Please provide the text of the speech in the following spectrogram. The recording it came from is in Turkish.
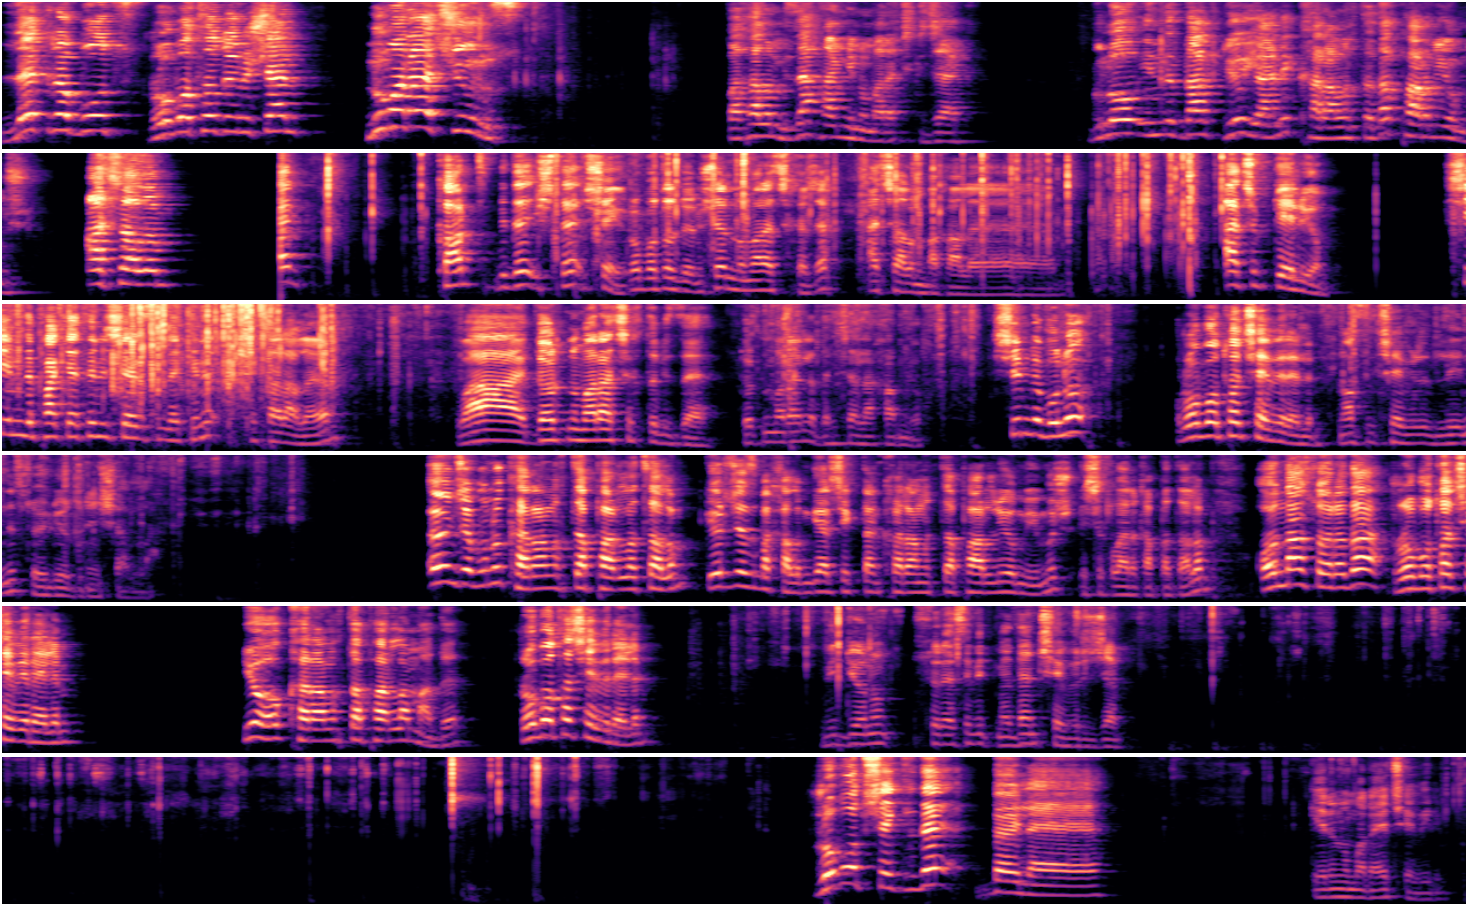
Letrabot robota dönüşen numara açıyoruz. Bakalım bize hangi numara çıkacak. Glow in the dark diyor yani karanlıkta da parlıyormuş. Açalım. Kart bir de işte şey robota dönüşen numara çıkacak. Açalım bakalım. Açıp geliyorum. Şimdi paketin içerisindekini çıkaralım. Vay 4 numara çıktı bize. 4 numarayla da hiç alakam yok. Şimdi bunu robota çevirelim. Nasıl çevrildiğini söylüyordur inşallah. Önce bunu karanlıkta parlatalım. Göreceğiz bakalım gerçekten karanlıkta parlıyor muymuş. Işıkları kapatalım. Ondan sonra da robota çevirelim. Yok karanlıkta parlamadı. Robota çevirelim. Videonun süresi bitmeden çevireceğim. Robot şekli de böyle. Geri numaraya çevireyim.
